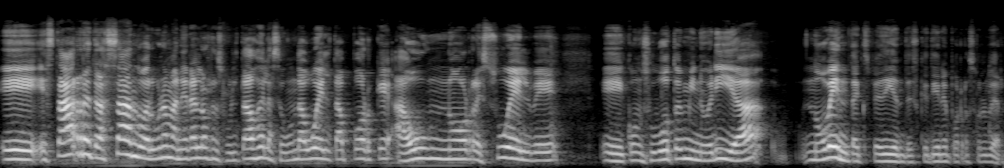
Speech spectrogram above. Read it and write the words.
eh, está retrasando de alguna manera los resultados de la segunda vuelta porque aún no resuelve eh, con su voto en minoría 90 expedientes que tiene por resolver.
